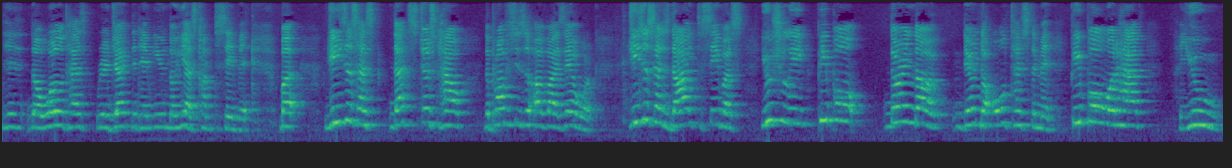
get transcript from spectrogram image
his, the world has rejected him even though he has come to save it. But Jesus has, that's just how the prophecies of Isaiah work. Jesus has died to save us. Usually, people during the during the Old Testament, people would have you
